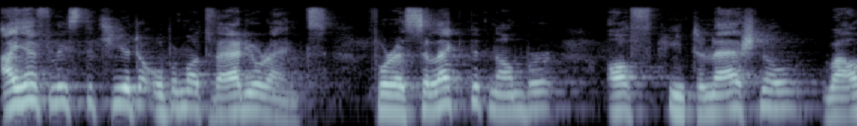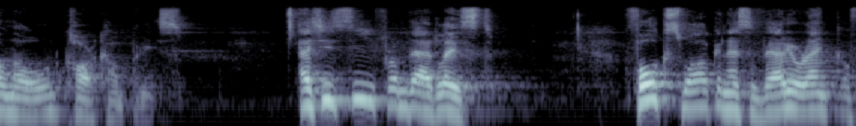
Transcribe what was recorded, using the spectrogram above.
I have listed here the Obermatt value ranks for a selected number of international well-known car companies. As you see from that list, Volkswagen has a value rank of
